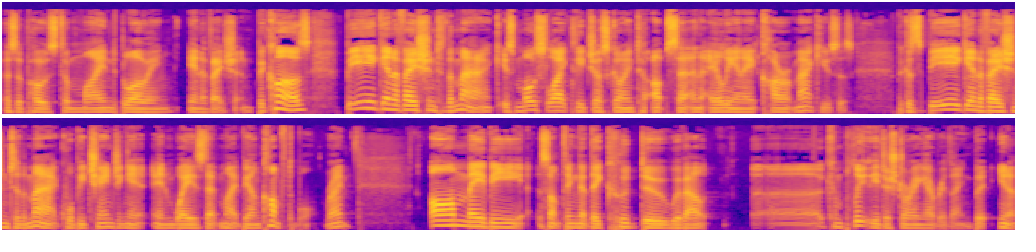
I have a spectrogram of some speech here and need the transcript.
as opposed to mind blowing innovation. Because big innovation to the Mac is most likely just going to upset and alienate current Mac users. Because big innovation to the Mac will be changing it in ways that might be uncomfortable, right? ARM may be something that they could do without uh, completely destroying everything, but you know,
